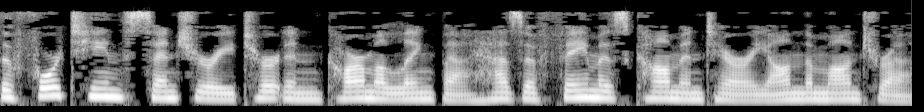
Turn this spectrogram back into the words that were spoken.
The 14th-century Turton Karma Lingpa has a famous commentary on the mantra.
